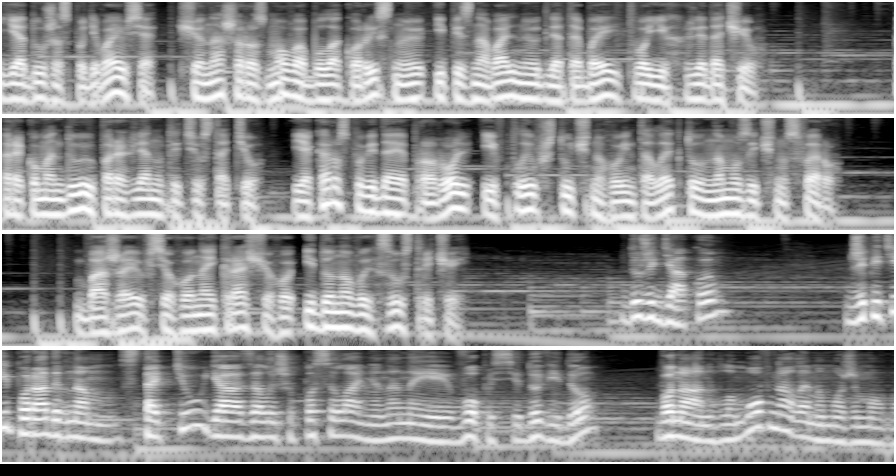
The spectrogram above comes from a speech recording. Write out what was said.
Я дуже сподіваюся, що наша розмова була корисною і пізнавальною для тебе і твоїх глядачів. Рекомендую переглянути цю статтю, яка розповідає про роль і вплив штучного інтелекту на музичну сферу. Бажаю всього найкращого і до нових зустрічей. Дуже дякую. GPT порадив нам статтю, я залишу посилання на неї в описі до відео. Вона англомовна, але ми можемо,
